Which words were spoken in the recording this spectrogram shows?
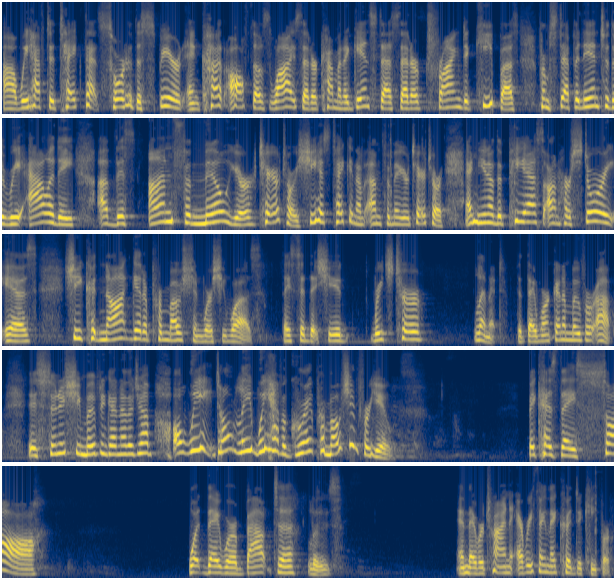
uh, we have to take that sword of the Spirit and cut off those lies that are coming against us that are trying to keep us from stepping into the reality of this unfamiliar territory. She has taken an unfamiliar territory. And you know, the PS on her story is she could not get a promotion where she was. They said that she had reached her limit that they weren't going to move her up. As soon as she moved and got another job, oh, we don't leave. We have a great promotion for you because they saw what they were about to lose. And they were trying everything they could to keep her.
